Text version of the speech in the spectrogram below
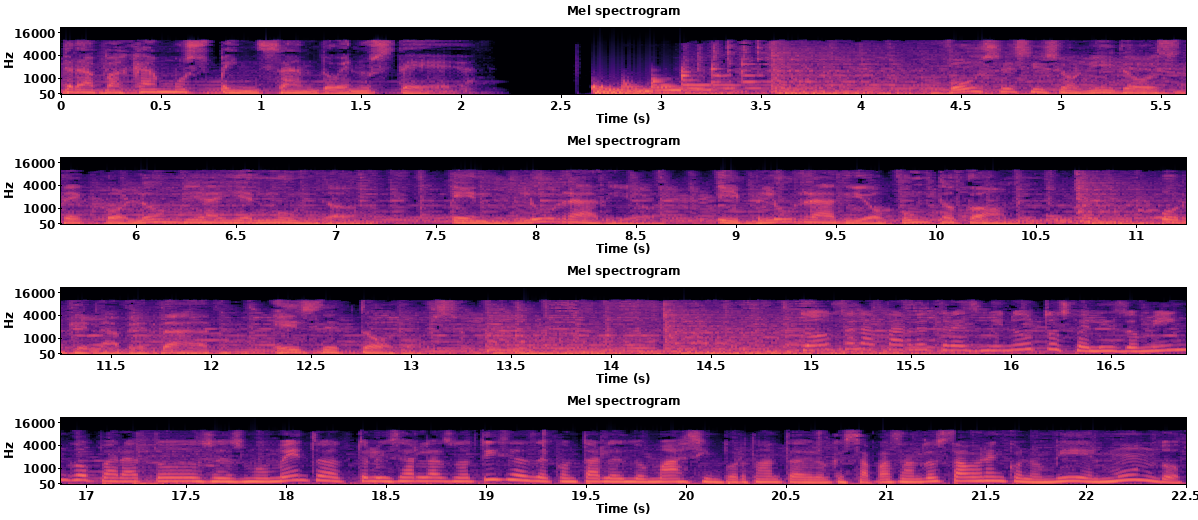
trabajamos pensando en usted. Voces y sonidos de Colombia y el mundo en Blue Radio y bluradio.com, porque la verdad es de todos. Dos de la tarde, tres minutos. Feliz domingo para todos. Es momento de actualizar las noticias, de contarles lo más importante de lo que está pasando hasta ahora en Colombia y el mundo.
